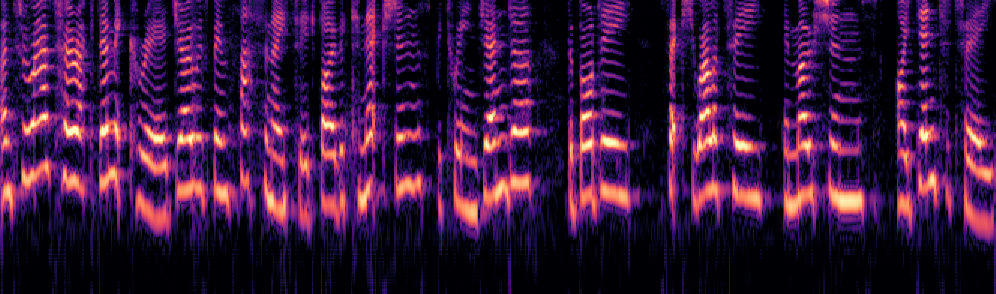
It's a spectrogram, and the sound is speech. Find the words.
And throughout her academic career, Jo has been fascinated by the connections between gender, the body, sexuality, emotions, identity,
